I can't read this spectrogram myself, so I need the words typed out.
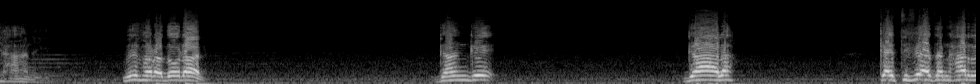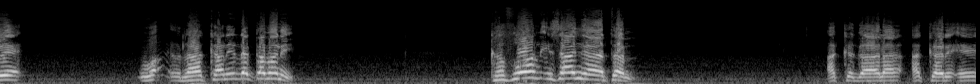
yani mi faradoodhaan gange gaala ka itti fe'atan harree laakkaan hin dhaqqabani ka foon isaa nyaatan akka gaalaa akka re'ee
